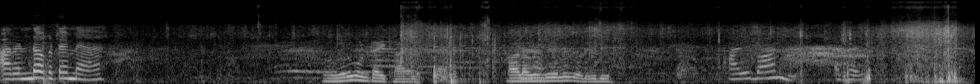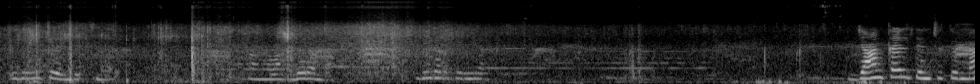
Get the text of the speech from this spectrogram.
ఆ రెండు ఒకటే మే ఉంటాయి కాయలు? ఆడ ఉంది చూడు ఇది. అది బాగుంది. అసలు ఇది ఊరికి తెచ్చినారు. దూరం జాంకాయలు తెంచుతున్నా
